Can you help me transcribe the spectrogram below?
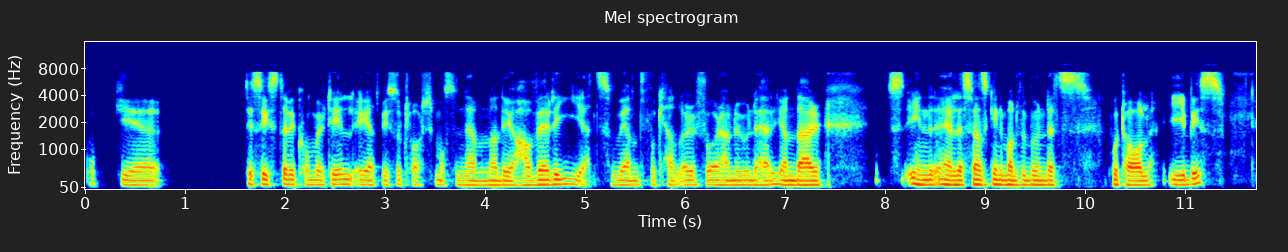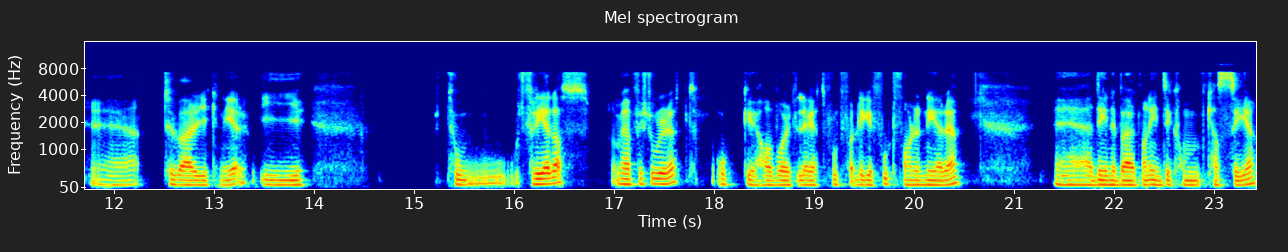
och eh, det sista vi kommer till är att vi såklart måste nämna det haveriet som vi ändå får kalla det för här nu under helgen där in, eller Svenska innebandyförbundets portal IBIS eh, tyvärr gick ner i to, fredags om jag förstod det rätt och har varit, legat fortfarande, ligger fortfarande nere. Eh, det innebär att man inte kan se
